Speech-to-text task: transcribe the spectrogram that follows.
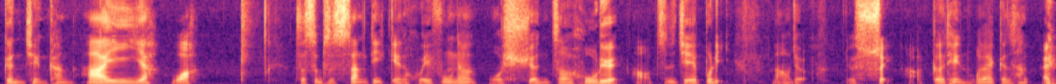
更健康。哎呀，哇，这是不是上帝给的回复呢？我选择忽略，好，直接不理，然后就就睡。好，隔天我再跟上，哎，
